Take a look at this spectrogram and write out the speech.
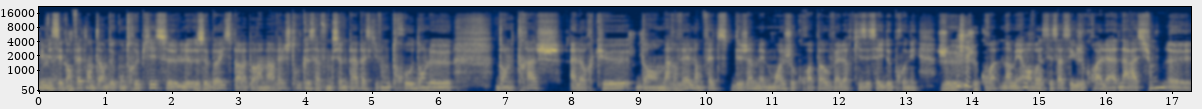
Oui, mais c'est qu'en fait, en termes de contre-pied, ce, le- The Boys par rapport à Marvel, je trouve que ça fonctionne pas parce qu'ils vont trop dans le dans le trash, alors que dans Marvel, en fait, déjà même moi, je crois pas aux valeurs qu'ils essayent de prôner. Je je crois. Non, mais en vrai, c'est ça, c'est que je crois à la narration. Euh,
